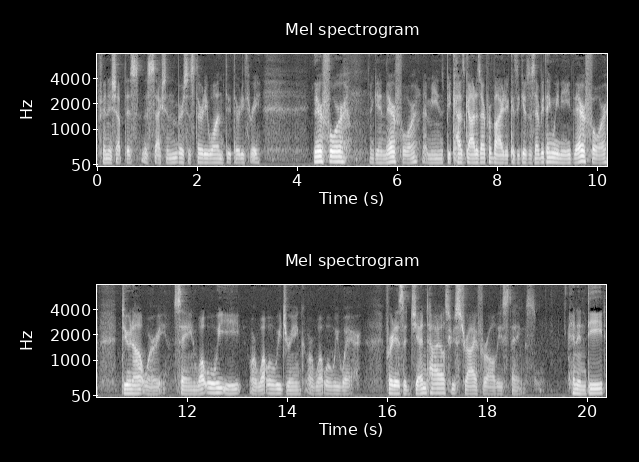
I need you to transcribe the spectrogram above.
Finish up this, this section, verses 31 through 33. Therefore, again, therefore, that means because God is our provider, because He gives us everything we need, therefore, do not worry, saying, What will we eat, or what will we drink, or what will we wear? For it is the Gentiles who strive for all these things. And indeed,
